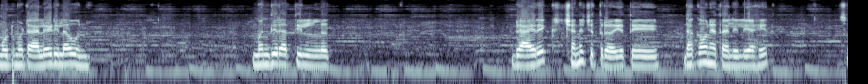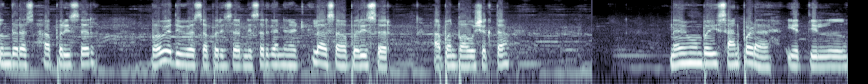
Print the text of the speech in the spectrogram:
मोठमोठ्या एल ई डी लावून मंदिरातील डायरेक्ट क्षणचित्र येथे दाखवण्यात आलेली आहेत. सुंदर असा हा परिसर भव्य दिव्य असा परिसर निसर्गाने नटलेला असा हा परिसर आपण पाहू शकता. नवी मुंबई सानपाडा येथील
